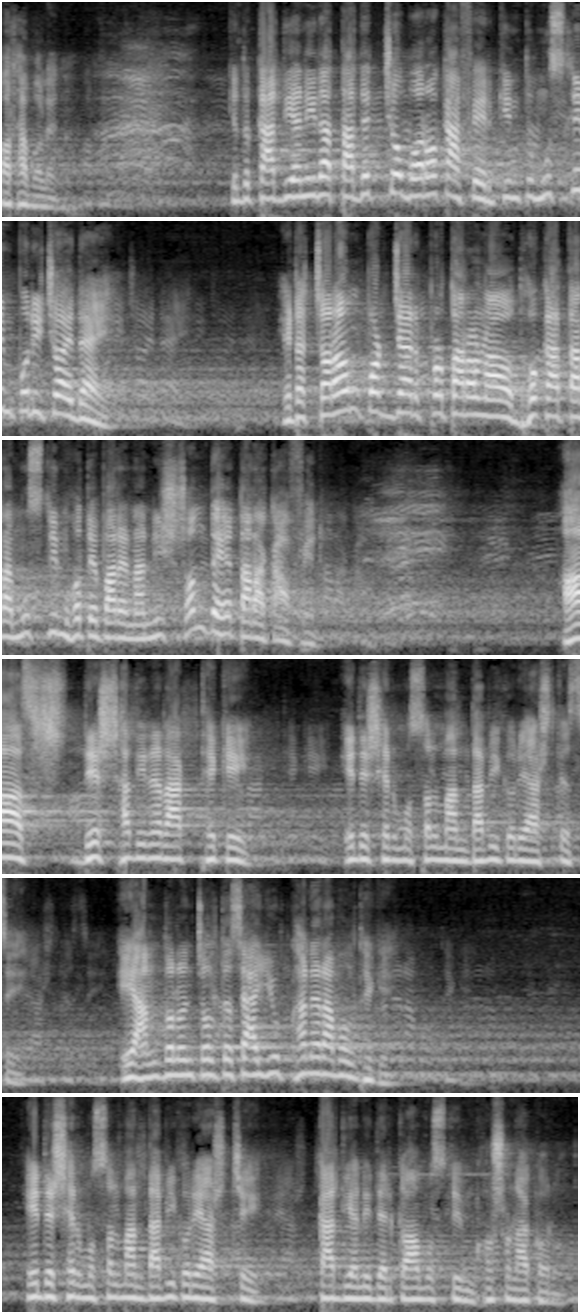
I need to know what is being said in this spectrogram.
কথা বলে না। কিন্তু কাদিয়ানিরা তাদের চেয়েও বড় কাফের, কিন্তু মুসলিম পরিচয় দেয়। এটা চরম পর্যায়ের প্রতারণা ও ধোকা, তারা মুসলিম হতে পারে না, নিঃসন্দেহে তারা কাফের। আজ দেশ স্বাধীনের আগ থেকে এদেশের মুসলমান দাবি করে আসতেছে। এই আন্দোলন চলতেছে আইয়ুব খানের আমল থেকে। এদেশের মুসলমান দাবি করে আসছে, কাদিয়ানিদেরকে অমুসলিম ঘোষণা করো।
